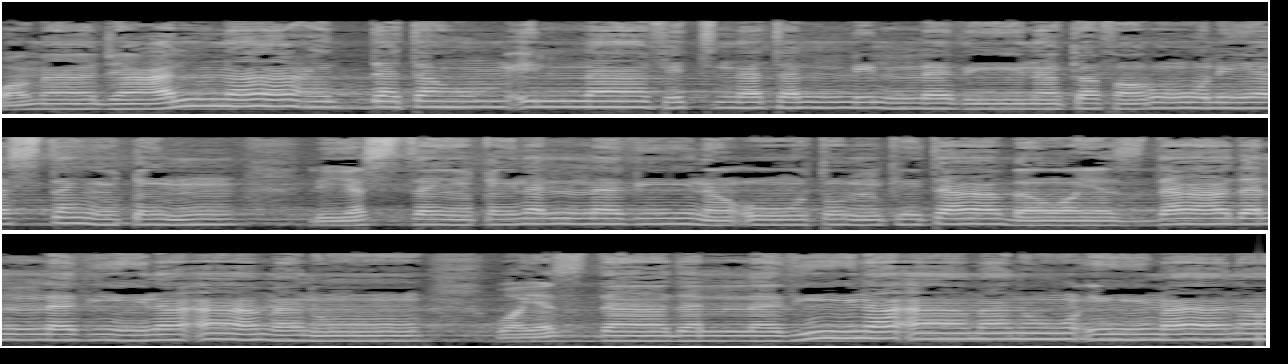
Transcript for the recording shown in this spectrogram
وما جعلنا عدتهم إلا فتنة للذين كفروا ليستيقن ليستيقن الذين أوتوا الكتاب ويزداد الذين آمنوا ويزداد الذين آمنوا إيمانا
